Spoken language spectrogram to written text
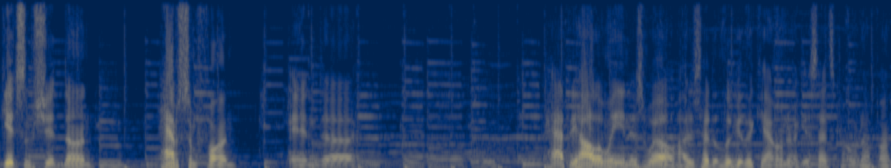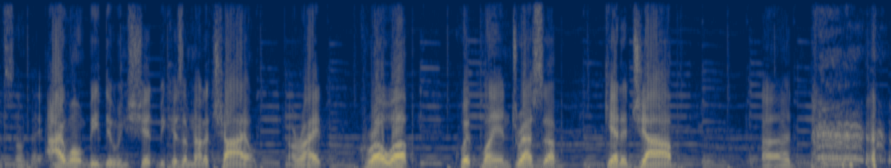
Get some shit done. Have some fun. And uh, happy Halloween as well. I just had to look at the calendar. I guess that's coming up on Sunday. I won't be doing shit because I'm not a child. All right? Grow up. Quit playing dress up. Get a job. Uh,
